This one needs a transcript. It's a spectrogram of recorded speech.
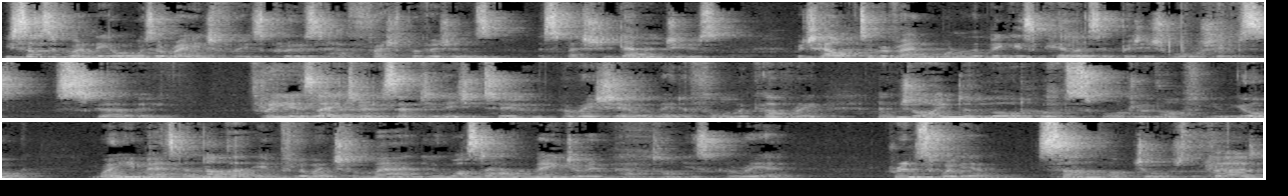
He subsequently always arranged for his crews to have fresh provisions, especially lemon juice, which helped to prevent one of the biggest killers in British warships, scurvy. Three years later, in 1782, Horatio had made a full recovery and joined Lord Hood's squadron off New York, where he met another influential man who was to have a major impact on his career Prince William, son of George III,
